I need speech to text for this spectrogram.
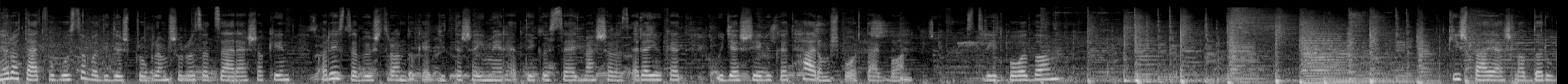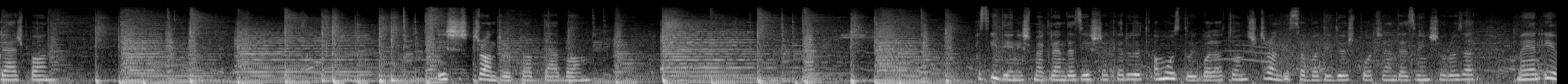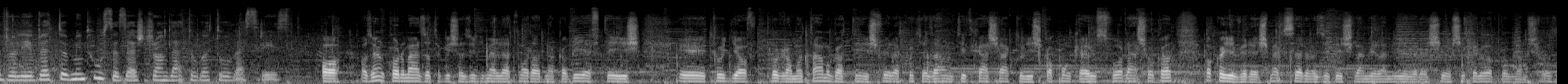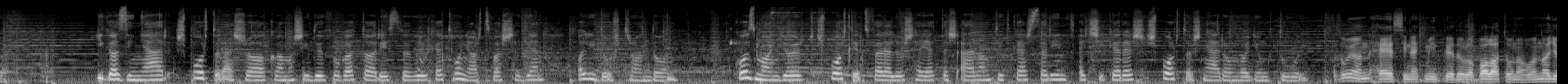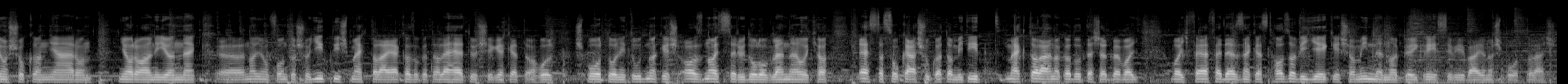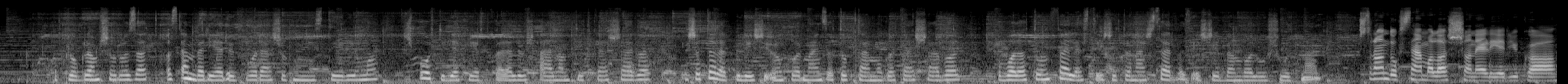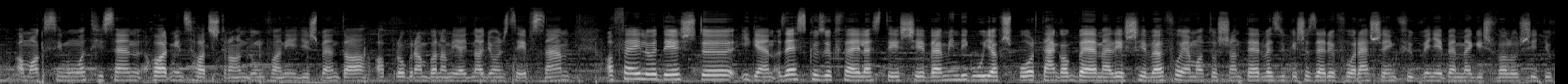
nyarat átfogó szabadidős programsorozat zárásaként a résztvevő strandok együttesei mérhették össze egymással az erejüket, ügyességüket három sportágban. Streetballban, kispályás labdarúgásban és strandröplabdában. Idén is megrendezésre került a Mozdulj Balaton strandi szabadidős sportrendezvény sorozat, melyen évről évre több mint 20 ezer strandlátogató vesz részt. Ha az önkormányzatok is az ügy mellett maradnak, a BFT is e, tudja a programot támogatni, és főleg, hogyha az államtitkárságtól is kapunk ehhez forrásokat, akkor jövőre is megszervezik, és remélem jövőre is jól sikerül a programsorozat. Igazi nyár, sportolásra alkalmas idő fogadta a résztvevőket Vonyarcvashegyen, a Lidó strandon. Kozman György, sportért felelős helyettes államtitkár szerint egy sikeres, sportos nyáron vagyunk túl. Az olyan helyszínek, mint például a Balaton, ahol nagyon sokan nyáron nyaralni jönnek, nagyon fontos, hogy itt is megtalálják azokat a lehetőségeket, ahol sportolni tudnak, és az nagyszerű dolog lenne, hogyha ezt a szokásukat, amit itt megtalálnak adott esetben, vagy, vagy felfedeznek, ezt hazavigyék, és a mindennapjaik részévé váljon a sportolás. A programsorozat az Emberi Erőforrások Minisztériuma sportügyekért felelős államtitkársága és a települési önkormányzatok támogatásával a Balaton Fejlesztési Tanács szervezésében valósult meg strandok száma lassan elérjük a, a maximumot, hiszen 36 strandunk van így is bent a, a programban, ami egy nagyon szép szám. A fejlődést igen, az eszközök fejlesztésével, mindig újabb sportágak beemelésével folyamatosan tervezünk, és az erőforrásaink függvényében meg is valósítjuk.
